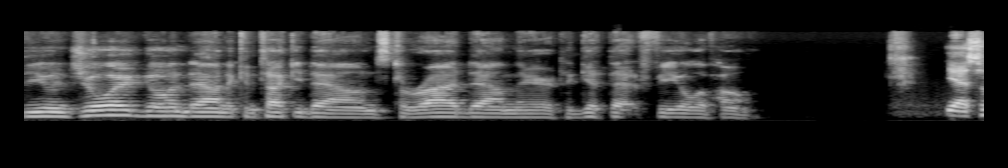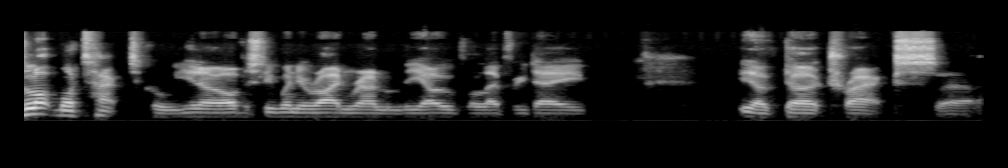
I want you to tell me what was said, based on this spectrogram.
Do you enjoy going down to Kentucky Downs to ride down there to get that feel of home? yeah, it's a lot more tactical. You know, obviously when you're riding around on the oval every day, you know, dirt tracks, uh,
